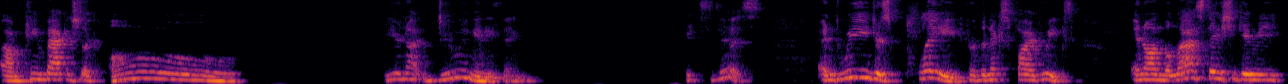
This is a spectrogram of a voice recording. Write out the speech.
um, came back, and she's like, oh, you're not doing anything. It's this. And we just played for the next five weeks. And on the last day, she gave me,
